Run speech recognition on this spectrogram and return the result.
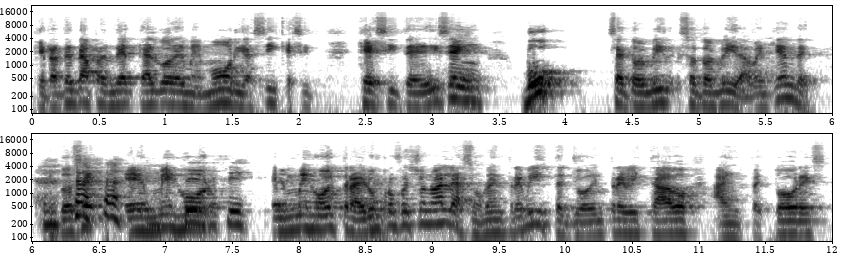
que trates de aprenderte algo de memoria, así que si, que si te dicen, ¡bu! Se te olvida, se te olvida ¿me entiendes? Entonces es mejor, es mejor traer un profesional, le hacer una entrevista. Yo he entrevistado a inspectores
